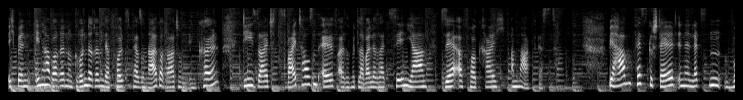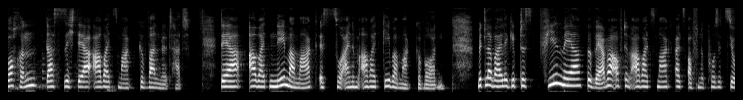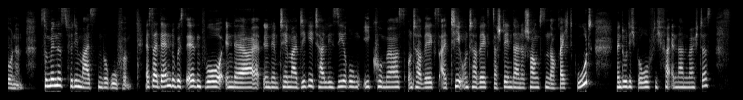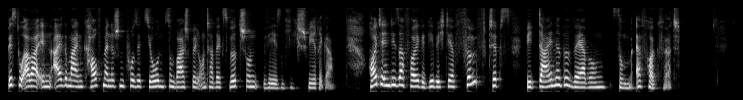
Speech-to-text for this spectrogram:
Ich bin Inhaberin und Gründerin der Volz Personalberatung in Köln, die seit 2011, also mittlerweile seit zehn Jahren, sehr erfolgreich am Markt ist. Wir haben festgestellt in den letzten Wochen, dass sich der Arbeitsmarkt gewandelt hat. Der Arbeitnehmermarkt ist zu einem Arbeitgebermarkt geworden. Mittlerweile gibt es viel mehr Bewerber auf dem Arbeitsmarkt als offene Positionen. Zumindest für die meisten Berufe. Es sei denn, du bist irgendwo in der, in dem Thema Digitalisierung, E-Commerce unterwegs, IT unterwegs. Da stehen deine Chancen noch recht gut, wenn du dich beruflich verändern möchtest. Bist du aber in allgemeinen kaufmännischen Positionen zum Beispiel unterwegs, wird schon wesentlich schwieriger. Heute in dieser Folge gebe ich dir fünf Tipps, wie deine Bewerbung zum Erfolg wird.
